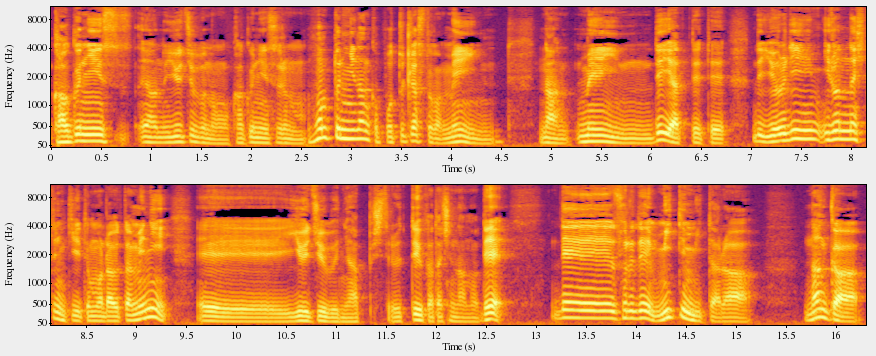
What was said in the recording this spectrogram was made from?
確認す、あの、YouTube の確認するの。本当になんか、ポッドキャストがメインな、メインでやってて、で、よりいろんな人に聞いてもらうために、えー、YouTube にアップしてるっていう形なので、で、それで見てみたら、なんか、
